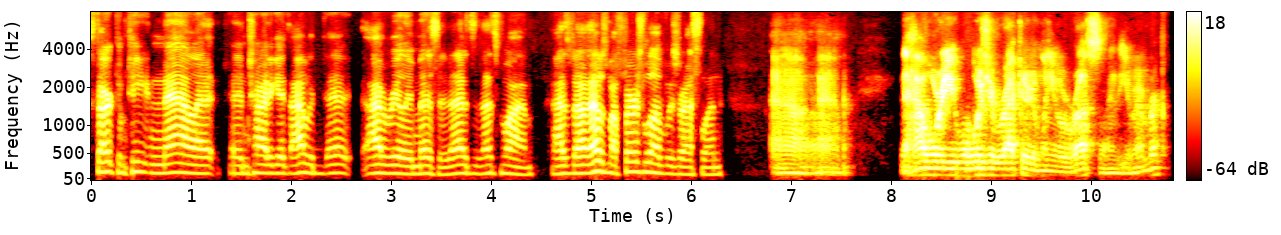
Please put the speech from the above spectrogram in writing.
start competing now at, and try to get. I would. that- I really miss it. That's that's why. I'm- That's that was my first love was wrestling. Oh, wow. Now, how were you? What was your record when you were wrestling? Do you remember?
